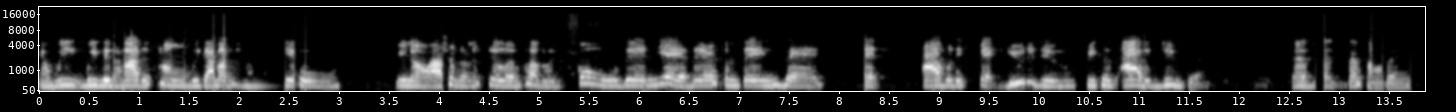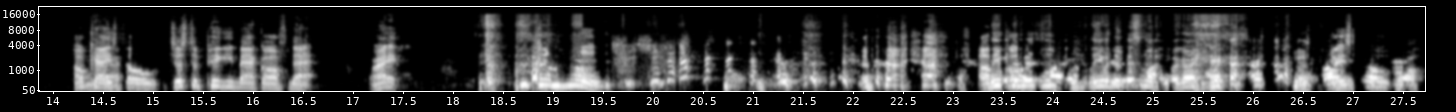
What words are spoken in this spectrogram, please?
and we we live in a modest home, we got modest vehicles, you know, our children are still in public school, then yeah, there are some things that that I would expect you to do because I would do them. That's that, that's all I'm saying. Okay, Okay. so just to piggyback off that, right? You come home. Leave it to course. Miss Money. Leave it to Miss Money. But go ahead. All right, so- girl.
